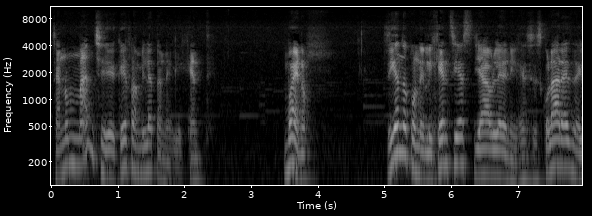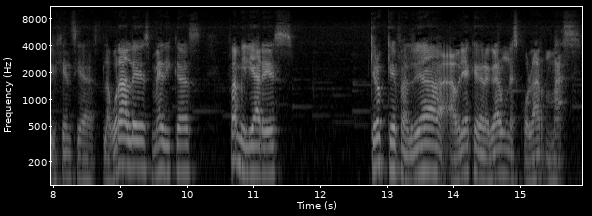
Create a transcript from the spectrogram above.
O sea, no manches, qué familia tan negligente. Bueno, siguiendo con negligencias, ya hablé de negligencias escolares, negligencias laborales, médicas, familiares. Creo que habría que agregar un escolar más.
